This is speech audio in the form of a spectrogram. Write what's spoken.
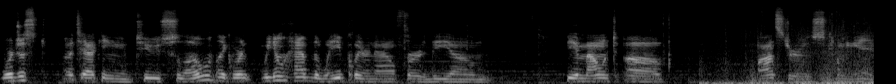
we're just attacking too slow. Like, we're, we don't have the wave clear now for the, um, the amount of monsters coming in.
